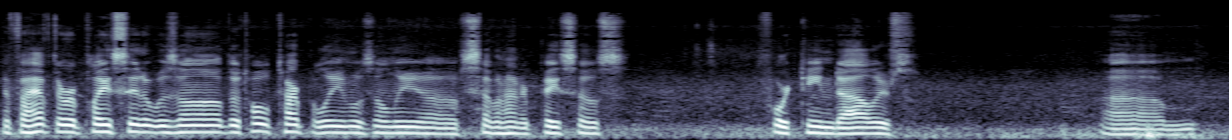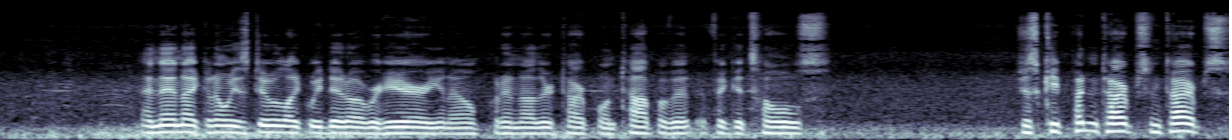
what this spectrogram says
If I have to replace it, it was uh, the whole tarpaulin was only uh, 700 pesos, $14. Um, and then I can always do like we did over here, you know, put another tarp on top of it if it gets holes. Just keep putting tarps and tarps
